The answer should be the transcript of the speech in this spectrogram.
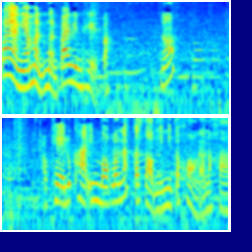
ป้ายอย่างเงี้ยเหมือนเหมือนป้ายวินเทจปะเนาะโอเค ลูกค้าอินบ็อกแล้วนะ กระสอบนี้มีเจ้าของแล้วนะคะ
